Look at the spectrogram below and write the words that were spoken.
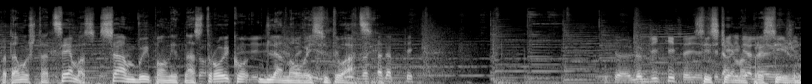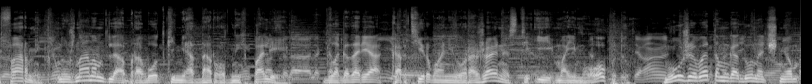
потому что CEMOS сам выполнит настройку для новой ситуации. Система Precision Farming нужна нам для обработки неоднородных полей. Благодаря картированию урожайности и моему опыту, мы уже в этом году начнем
